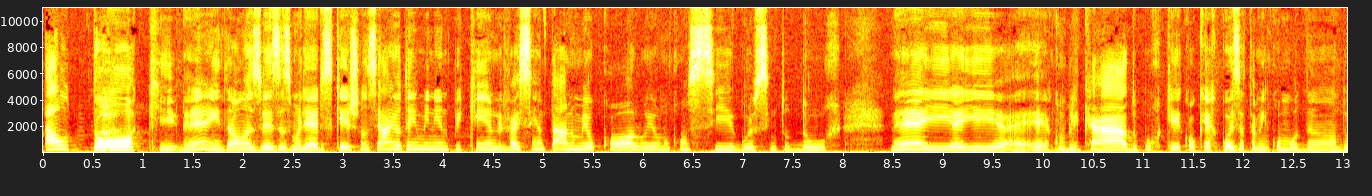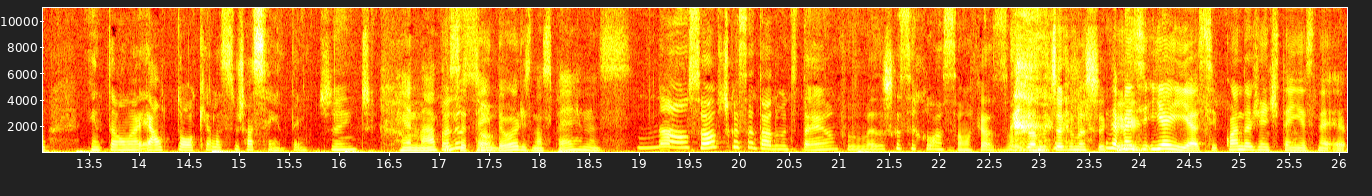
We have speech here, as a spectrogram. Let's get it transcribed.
ao toque, né? Então, às vezes as mulheres queixam assim: ah, eu tenho um menino pequeno, ele vai sentar no meu colo e eu não consigo, eu sinto dor. Né? E aí é, é complicado porque qualquer coisa está me incomodando. Então, é ao toque elas já sentem. Gente, Renata, Olha você só. tem dores nas pernas? Não, só ficar sentado muito tempo, mas acho que a circulação, acaso, já me diagnostiquei. Mas e aí, assim, quando a gente tem esse. né, é,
